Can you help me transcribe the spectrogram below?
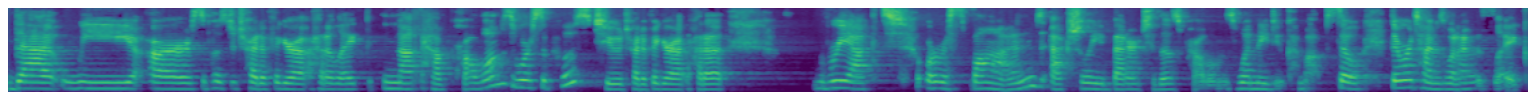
that we are supposed to try to figure out how to like not have problems. We're supposed to try to figure out how to react or respond actually better to those problems when they do come up. So there were times when I was like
